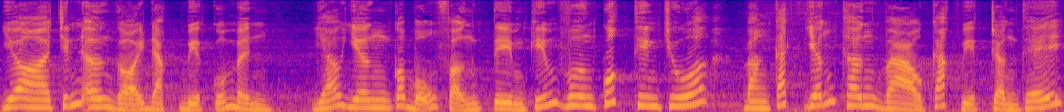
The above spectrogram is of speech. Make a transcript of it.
Do chính ơn gọi đặc biệt của mình giáo dân có bổn phận tìm kiếm vương quốc Thiên Chúa bằng cách dấn thân vào các việc trần thế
